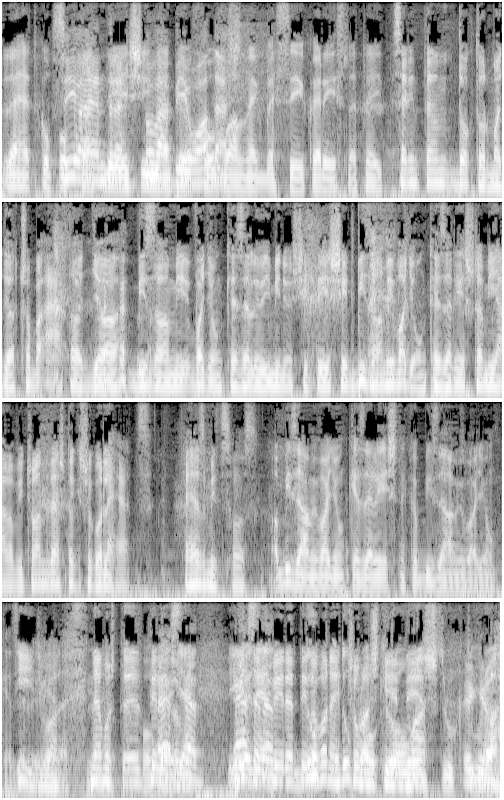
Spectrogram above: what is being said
lehet kopogtatni, Szia, Endre, és innentől fogva adás. megbeszéljük a részleteit. Szerintem dr. Magyar Csaba átadja bizalmi vagyonkezelői minősítését bizalmi vagyonkezelésre Mihálovics Andrásnak, és akkor lehetsz. Ehhez mit szólsz? A bizalmi vagyonkezelésnek a bizalmi vagyonkezelő. Így van. Lesz Nem most eh, tényleg ilyen, ilyen du- van egy csomó kérdés. struktúra.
